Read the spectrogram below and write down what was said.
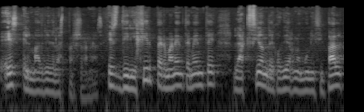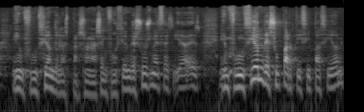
es el Madrid de las personas. Es dirigir permanentemente la acción de gobierno municipal en función de las personas, en función de sus necesidades, en función de su participación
